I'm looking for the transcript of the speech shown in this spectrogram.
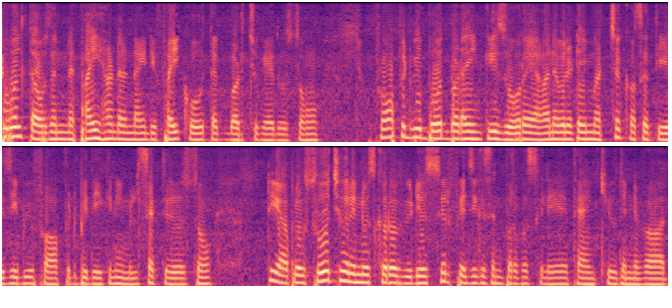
12,595 को तक बढ़ चुका है दोस्तों। प्रॉफिट भी बहुत बड़ा इंक्रीज हो रहा है। आने वाले टाइम में अच्छा खासा तेज़ी भी प्रॉफिट भी देखने मिल सकती है दोस्तों। ठीक है आप लोग सोच कर इन्वेस्ट करो। वीडियो सिर्फ़ एजुकेशन पर्पज़ के लिए। थैंक यू धन्यवाद।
